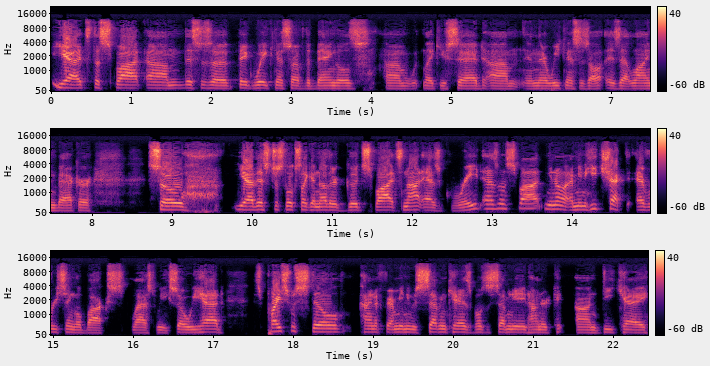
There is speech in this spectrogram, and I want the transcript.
Yeah, it's the spot. Um, this is a big weakness of the Bengals, um, like you said, um, and their weakness is all, is at linebacker. So, yeah, this just looks like another good spot. It's not as great as a spot, you know. I mean, he checked every single box last week. So we had his price was still kind of fair. I mean, he was 7K as opposed to 7,800 on DK.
